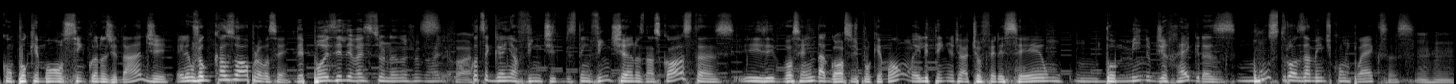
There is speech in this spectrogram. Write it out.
com Pokémon aos 5 anos de idade, ele é um jogo casual pra você. Depois ele vai se tornando um jogo hardcore. Quando você ganha 20, você tem 20 anos nas costas e você ainda gosta de Pokémon, ele tem a te oferecer um, um domínio de regras monstruosamente complexas. Uhum.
